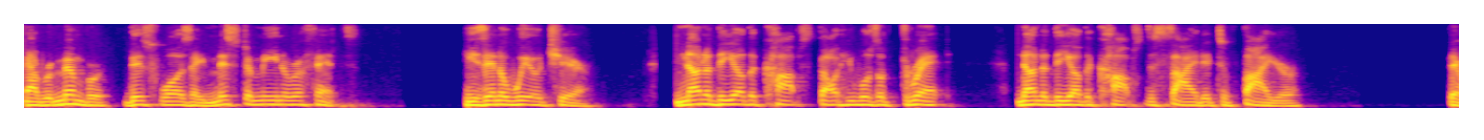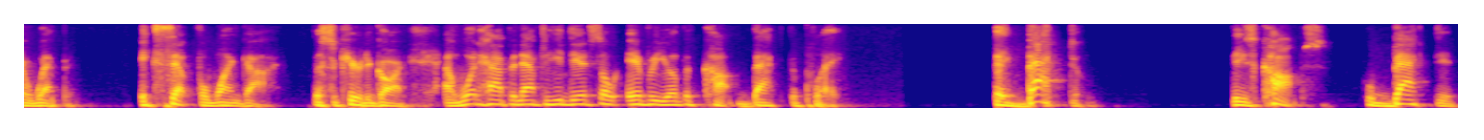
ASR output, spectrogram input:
Now remember, this was a misdemeanor offense. He's in a wheelchair. None of the other cops thought he was a threat. None of the other cops decided to fire their weapon except for one guy, the security guard. And what happened after he did so? Every other cop backed the play. They backed him. These cops who backed it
